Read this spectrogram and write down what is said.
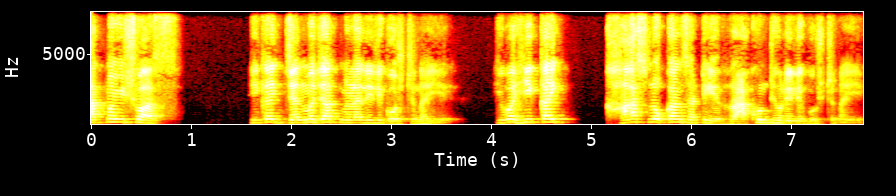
आत्मविश्वास ही काही जन्मजात मिळालेली गोष्ट नाहीये. किंवा ही काही खास लोकांसाठी राखून ठेवलेली गोष्ट नाहीये.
